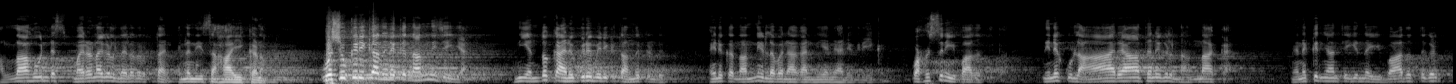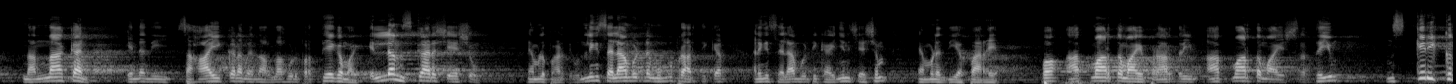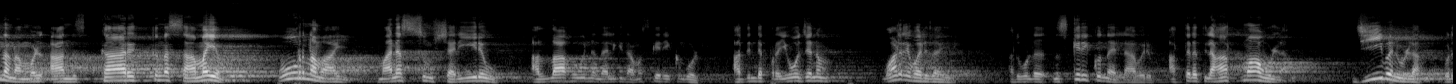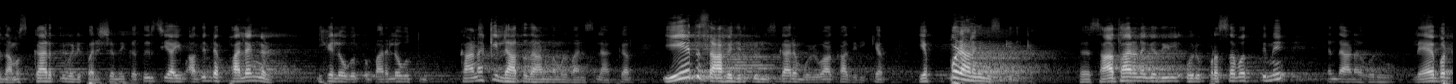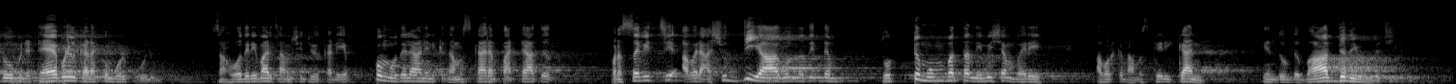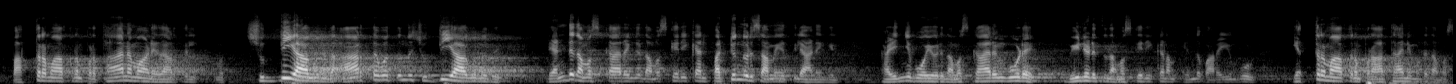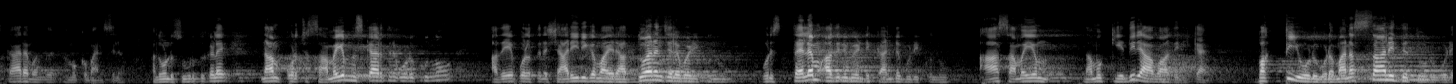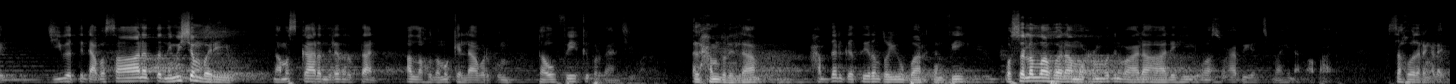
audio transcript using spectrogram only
അള്ളാഹുവിന്റെ സ്മരണകൾ നിലനിർത്താൻ എന്നെ നീ സഹായിക്കണം. വശുക്കരിക്ക നിനക്ക് നന്ദി ചെയ്യാൻ. നീ എന്തൊക്കെ അനുഗ്രഹം എനിക്ക് തന്നിട്ടുണ്ട്. അതിനൊക്കെ നന്ദിയുള്ളവനാകാൻ നീ എന്നെ അനുഗ്രഹിക്കണം. വഹുസിന് ഇബാദത്തിക്ക. നിനക്കുള്ള ആരാധനകൾ നന്നാക്കാൻ. നിനക്ക് ഞാൻ ചെയ്യുന്ന ഇബാദത്തുകൾ നന്നാക്കാൻ എന്നെ നീ സഹായിക്കണമെന്ന് അള്ളാഹുട് പ്രത്യേകമായി എല്ലാ നിസ്കാര ശേഷവും നമ്മൾ പ്രാർത്ഥിക്കും. ഒന്നില്ലെങ്കിൽ സലാം വീട്ടിന് മുമ്പ് പ്രാർത്ഥിക്കാം. അല്ലെങ്കിൽ സലാം വീട്ടി കഴിഞ്ഞതിന് ശേഷം നമ്മൾ എന്ത് ചെയ്യുക? പറയാം. അപ്പോൾ ആത്മാർത്ഥമായ പ്രാർത്ഥനയും ആത്മാർത്ഥമായ ശ്രദ്ധയും നിസ്കരിക്കുന്ന നമ്മൾ ആ നിസ്കാരിക്കുന്ന സമയം പൂർണമായി മനസ്സും ശരീരവും അള്ളാഹുവിന് നൽകി നമസ്കരിക്കുമ്പോൾ അതിന്റെ പ്രയോജനം വളരെ വലുതായിരിക്കും. അതുകൊണ്ട് നിസ്കരിക്കുന്ന എല്ലാവരും അത്തരത്തിൽ ആത്മാവുള്ള ജീവനുള്ള ഒരു നമസ്കാരത്തിന് വേണ്ടി പരിശ്രമിക്കുക. തീർച്ചയായും അതിന്റെ ഫലങ്ങൾ ഇഹലോകത്തും പരലോകത്തും കണക്കില്ലാത്തതാണ് നമ്മൾ മനസ്സിലാക്കുക. ഏത് സാഹചര്യത്തിലും നിസ്കാരം ഒഴിവാക്കാതിരിക്കാം എപ്പോഴാണെങ്കിലും നിസ്കരിക്കാം സാധാരണഗതിയിൽ ഒരു പ്രസവത്തിന് എന്താണ് ഒരു ലേബർ റൂമിന്റെ ടേബിളിൽ കിടക്കുമ്പോൾ പോലും സഹോദരിമാർ സംശയം ചോദിക്കാണ്ട് എപ്പോൾ മുതലാണ് എനിക്ക് നമസ്കാരം പറ്റാത്തത്? പ്രസവിച്ച് അവർ അശുദ്ധിയാകുന്നതിന്റെ തൊട്ട് മുമ്പത്തെ നിമിഷം വരെ അവർക്ക് നമസ്കരിക്കാൻ എന്തുണ്ട്? ബാധ്യതയുണ്ട് ജീവിതത്തിൽ. അപ്പം അത്രമാത്രം പ്രധാനമാണ് യഥാർത്ഥത്തിൽ. ശുദ്ധിയാകുന്നത് ആർത്തവത്തുനിന്ന് ശുദ്ധിയാകുന്നത് രണ്ട് നമസ്കാരങ്ങൾ നമസ്കരിക്കാൻ പറ്റുന്നൊരു സമയത്തിലാണെങ്കിൽ കഴിഞ്ഞു പോയ ഒരു നമസ്കാരം കൂടെ വീണ്ടെടുത്ത് നമസ്കരിക്കണം എന്ന് പറയുമ്പോൾ എത്രമാത്രം പ്രാധാന്യമുണ്ട് നമസ്കാരമെന്ന് നമുക്ക് മനസ്സിലാവും. അതുകൊണ്ട് സുഹൃത്തുക്കളെ നാം കുറച്ച് സമയം നിസ്കാരത്തിന് കൊടുക്കുന്നു അതേപോലെ തന്നെ ശാരീരികമായ ഒരു അധ്വാനം ചെലവഴിക്കുന്നു ഒരു സ്ഥലം അതിനുവേണ്ടി കണ്ടുപിടിക്കുന്നു. ആ സമയം നമുക്കെതിരാവാതിരിക്കാൻ ഭക്തിയോടുകൂടെ മനസ്സാന്നിധ്യത്തോടുകൂടെ ജീവിതത്തിന്റെ അവസാനത്തെ നിമിഷം വരെയും നമസ്കാരം നിലനിർത്താൻ അള്ളാഹു നമുക്കെല്ലാവർക്കും തൗഫീക്ക് പ്രദാനം ചെയ്യുമാണ് അലഹമുല്ല ഹംദൻ കത്തീറൻ തൊയ്യു ബാർഖൻഫി ഫി അല മുഹമ്മദിൻ വാല അലഹി വസുഹാബി അജ്മഹിൻ അമാബാദ് സഹോദരങ്ങളെ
